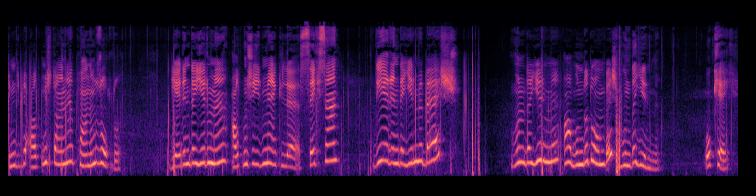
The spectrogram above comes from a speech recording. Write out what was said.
Şimdi bir 60 tane puanımız oldu. Diğerinde 20. 60'a 20 ekle 80. Diğerinde 25. Bunda 20. Aa bunda da 15. Bunda 20. Okey.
